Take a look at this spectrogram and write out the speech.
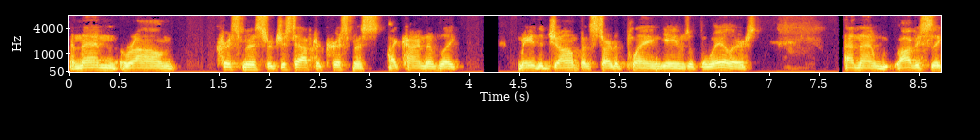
and then around Christmas or just after Christmas, I kind of like made the jump and started playing games with the Whalers. And then obviously,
